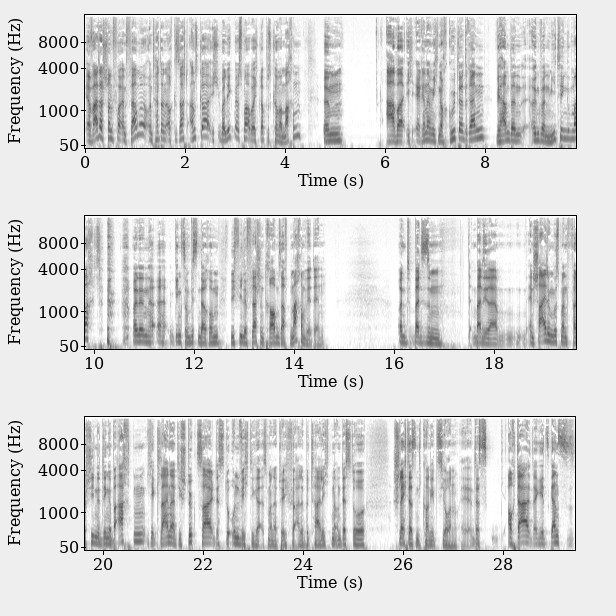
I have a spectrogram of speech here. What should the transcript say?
er war da schon voll in Flamme und hat dann auch gesagt, Ansgar, ich überlege mir das mal, aber ich glaube, das können wir machen. Ähm, aber ich erinnere mich noch gut daran, wir haben dann irgendwann ein Meeting gemacht und dann äh, ging es so ein bisschen darum, wie viele Flaschen Traubensaft machen wir denn? Und bei diesem, bei dieser Entscheidung muss man verschiedene Dinge beachten. Je kleiner die Stückzahl, desto unwichtiger ist man natürlich für alle Beteiligten und desto schlechter sind die Konditionen. Äh, Das, auch da, da geht's ganz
